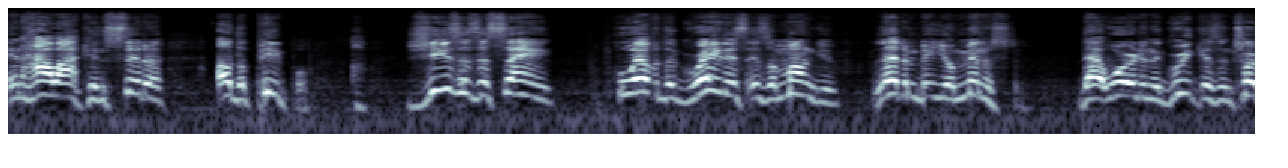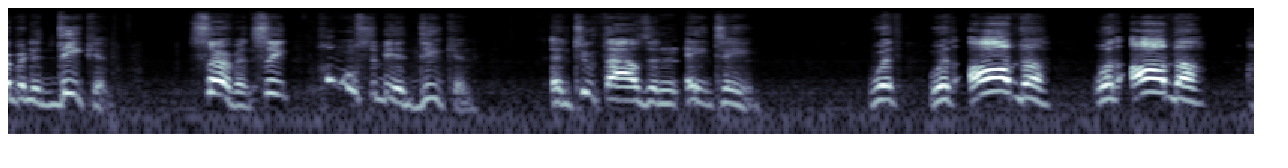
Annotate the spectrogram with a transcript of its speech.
in how I consider other people. Uh, Jesus is saying, whoever the greatest is among you, let him be your minister. That word in the Greek is interpreted deacon, servant. See, who wants to be a deacon in 2018? With with all the with all the uh,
